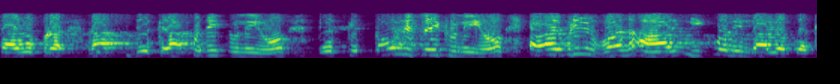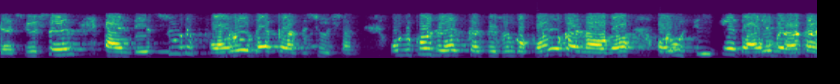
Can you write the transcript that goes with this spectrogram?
चाहे वो देश के राष्ट्रपति क्यों नहीं हो, देश के प्राइम मिनिस्टर क्यों नहीं हो every one are equal in the of the constitution and they should follow the constitution उनको जो है कॉन्स्टिट्यूशन को फॉलो करना होगा और उसी के दायरे में रहकर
